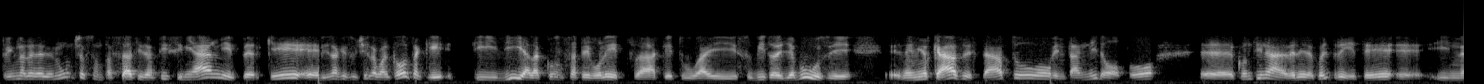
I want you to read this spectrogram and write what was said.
prima della denuncia sono passati tantissimi anni perché eh, bisogna che succeda qualcosa che ti dia la consapevolezza che tu hai subito degli abusi. Eh, nel mio caso è stato vent'anni dopo eh, continuare a vedere quel prete eh, in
